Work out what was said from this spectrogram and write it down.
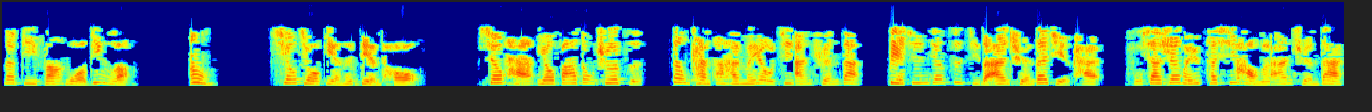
那地方我定了。嗯。萧九点了点头。萧谭要发动车子，但看他还没有系安全带，便先将自己的安全带解开，俯下身为他系好了安全带。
